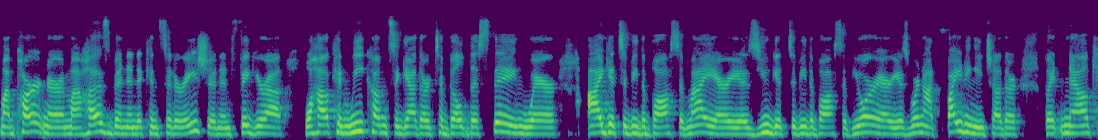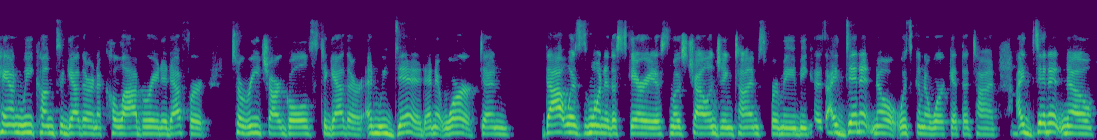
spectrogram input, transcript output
my partner and my husband into consideration and figure out, well, how can we come together to build this thing where I get to be the boss of my areas, you get to be the boss of your areas. We're not fighting each other, but now can we come together in a collaborated effort to reach our goals together? And we did, and it worked. And that was one of the scariest, most challenging times for me because I didn't know it was going to work at the time. I mm-hmm. didn't know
